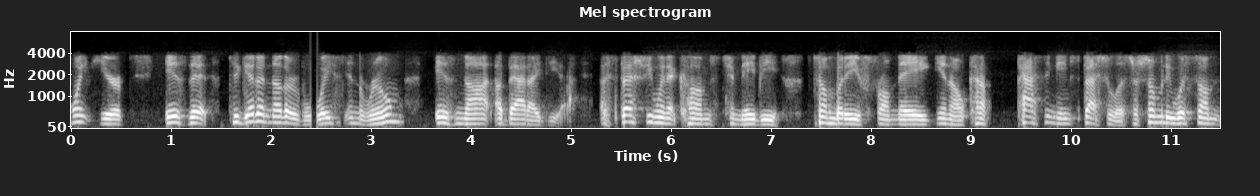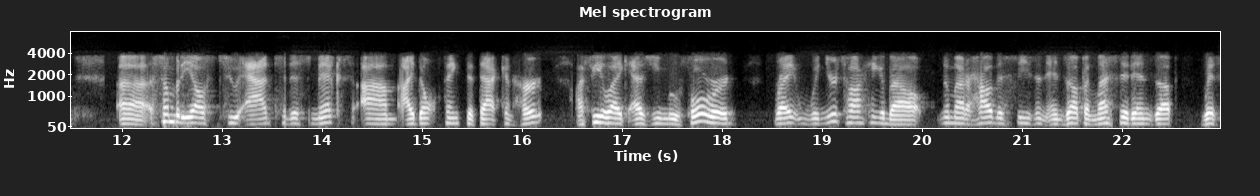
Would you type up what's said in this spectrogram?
point here is that to get another voice in the room is not a bad idea especially when it comes to maybe somebody from a you know kind of passing game specialist or somebody with some uh, somebody else to add to this mix. Um, I don't think that that can hurt. I feel like as you move forward, right, when you're talking about no matter how this season ends up, unless it ends up with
